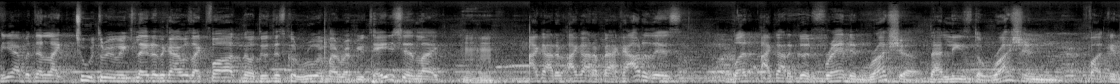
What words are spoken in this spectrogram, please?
yeah. But then like two or three weeks later, the guy was like, "Fuck, no, dude, this could ruin my reputation. Like, mm-hmm. I gotta, I gotta back out of this." But I got a good friend in Russia that leads the Russian fucking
